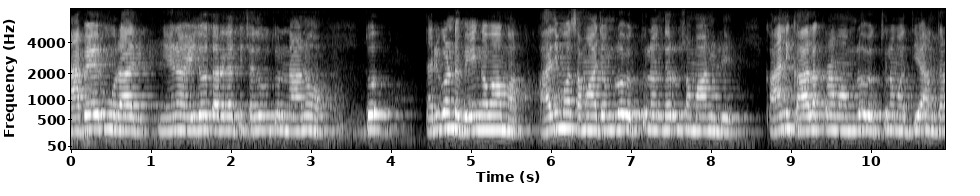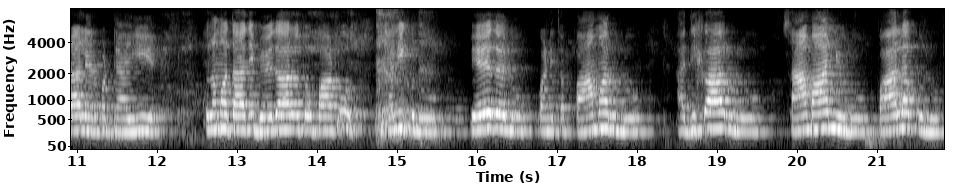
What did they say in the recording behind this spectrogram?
నా పేరు మురారి. నేను ఐదో తరగతి చదువుతున్నాను. తో- తరిగొండ వేంగమామ ఆదిమ సమాజంలో వ్యక్తులందరూ సమానులే. కానీ కాలక్రమంలో వ్యక్తుల మధ్య అంతరాలు ఏర్పడ్డాయి. కులమతాది భేదాలతో పాటు ధనికులు పేదలు పనిత పామరులు అధికారులు సామాన్యులు పాలకులు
